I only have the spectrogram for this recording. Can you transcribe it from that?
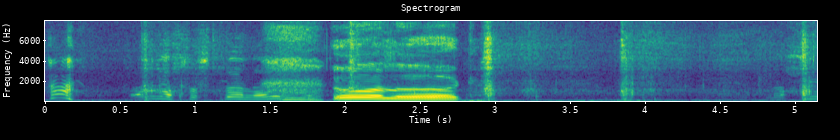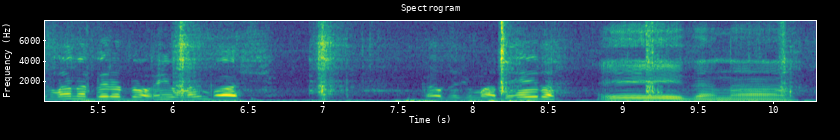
Tá me assustando aí, senhor. Ô, louco. Nasci lá na beira do rio, lá embaixo. Casa de madeira. Ei, danado.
